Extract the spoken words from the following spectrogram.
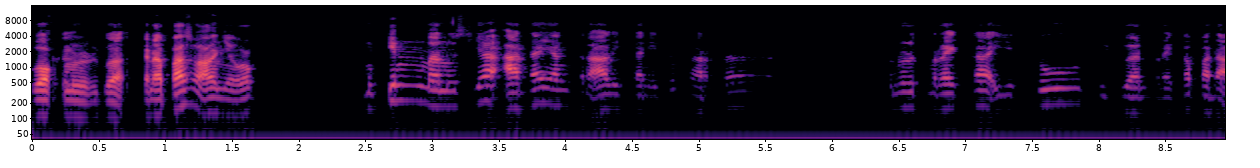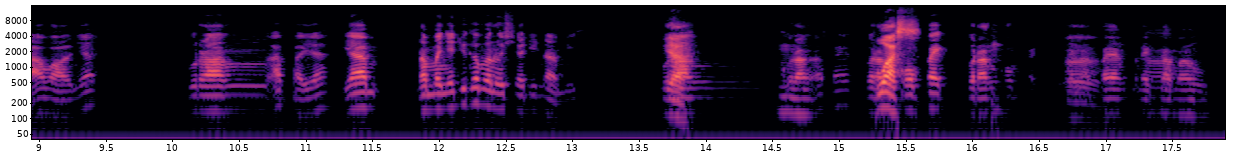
Work menurut gua. Kenapa soalnya work? Mungkin manusia ada yang teralihkan itu karena menurut mereka itu tujuan mereka pada awalnya kurang apa ya ya namanya juga manusia dinamis Ya. kurang kurang apa ya kurang Puas. kompak kurang kompak dengan Hmm. apa yang mereka Hmm. mau gitu.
